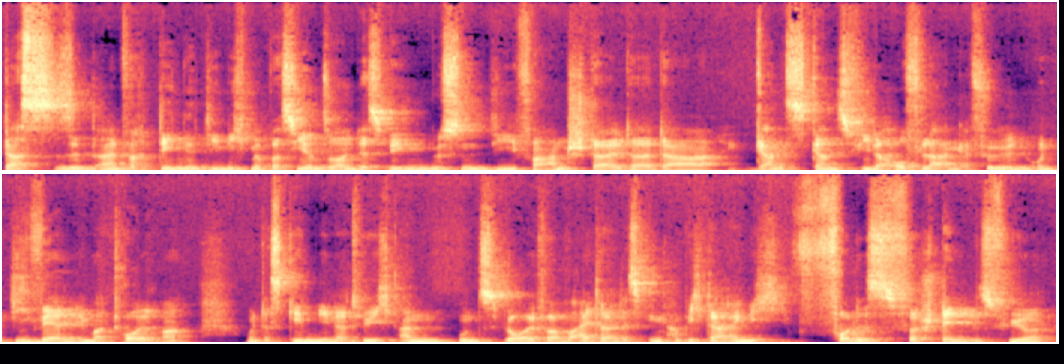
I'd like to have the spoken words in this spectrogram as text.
Das sind einfach Dinge, die nicht mehr passieren sollen. Deswegen müssen die Veranstalter da ganz, ganz viele Auflagen erfüllen und die werden immer teurer. Und das geben die natürlich an uns Läufer weiter. Deswegen habe ich da eigentlich volles Verständnis für,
